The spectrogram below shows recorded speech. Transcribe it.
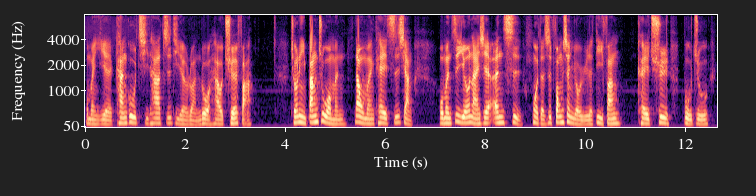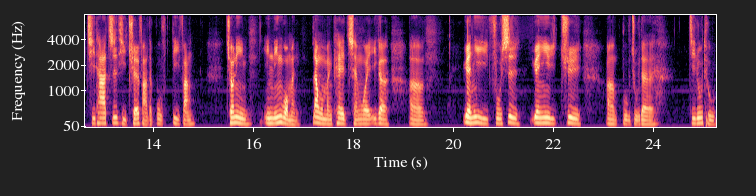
我们也看顾其他肢体的软弱还有缺乏。求你帮助我们，让我们可以思想我们自己有哪一些恩赐，或者是丰盛有余的地方。可以去补足其他肢体缺乏的部地方，求你引领我们，让我们可以成为一个呃愿意服侍、愿意去嗯补足的基督徒。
